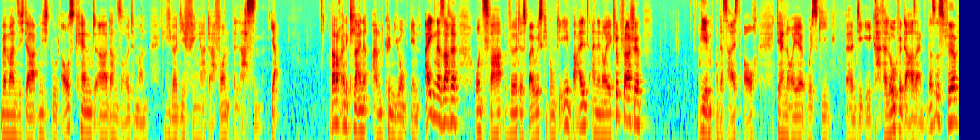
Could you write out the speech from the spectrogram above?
Wenn man sich da nicht gut auskennt, äh, dann sollte man lieber die Finger davon lassen. Ja, dann noch eine kleine Ankündigung in eigener Sache. Und zwar wird es bei whisky.de bald eine neue Clubflasche geben. Und das heißt auch, der neue whisky.de Katalog wird da sein. Das ist für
